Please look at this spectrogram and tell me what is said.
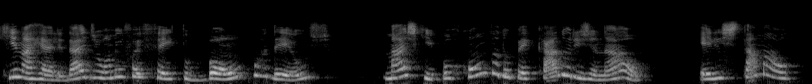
que na realidade o homem foi feito bom por Deus, mas que por conta do pecado original, ele está mal.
